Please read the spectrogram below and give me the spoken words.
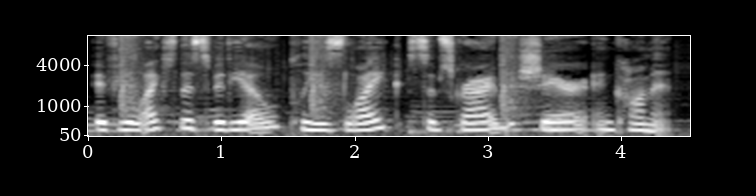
If you liked this video, please like, subscribe, share, and comment.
